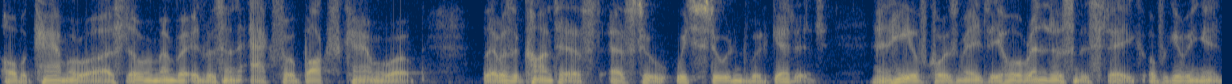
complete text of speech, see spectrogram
of a camera. I still remember it was an Agfa box camera. There was a contest as to which student would get it. And he, of course, made the horrendous mistake of giving it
